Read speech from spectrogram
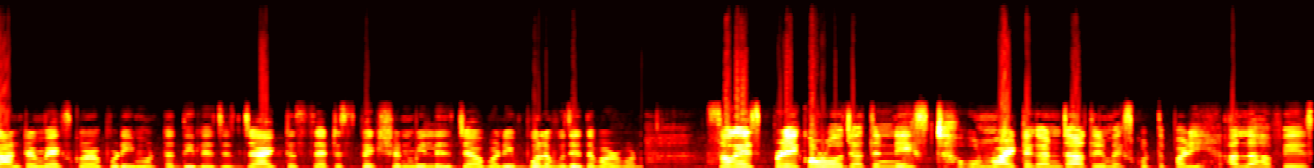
গানটা ম্যাক্স করার পরে ইমোটটা দিলে যে যা একটা স্যাটিসফ্যাকশন মিলে, যা মানে বলে বুঝাতে পারব না। সো গাইজ প্রে করো যাতে নেক্সট অন্য একটা গান তাড়াতাড়ি ম্যাক্স করতে পারি। আল্লাহ হাফেজ।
